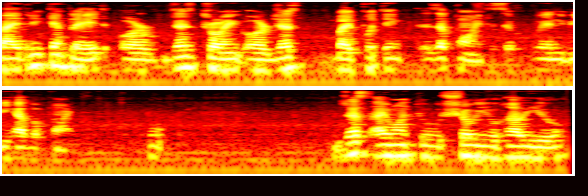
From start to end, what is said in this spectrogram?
by doing template or just drawing or just by putting the point so when we have a point. Just I want to show you how you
